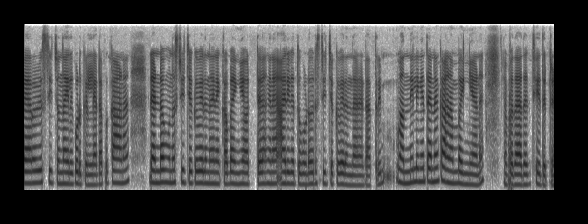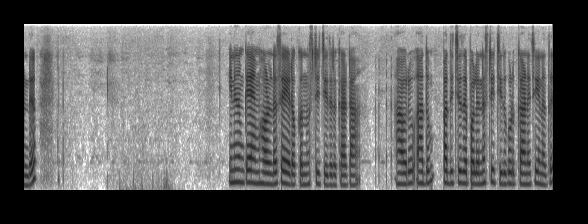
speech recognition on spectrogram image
വേറൊരു സ്റ്റിച്ചൊന്നും അതിൽ കൊടുക്കണില്ല കേട്ടോ. അപ്പോൾ കാണാൻ രണ്ടോ മൂന്നോ സ്റ്റിച്ചൊക്കെ വരുന്നതിനൊക്കെ ഭംഗി ഒറ്റ അങ്ങനെ അരികത്ത് കൂടെ ഒരു സ്റ്റിച്ചൊക്കെ വരുന്നതാണ് കേട്ടോ. അത്രയും വന്നില്ലെങ്കിൽ തന്നെ കാണാൻ ഭംഗിയാണ്. അപ്പോൾ അത് ചെയ്തിട്ടുണ്ട്. ഇനി നമുക്ക് എം ഹോളിന്റെ സൈഡൊക്കെ ഒന്ന് സ്റ്റിച്ച് ചെയ്തെടുക്കാം കേട്ടോ. ആ ഒരു അതും പതിച്ച് ഇതേപോലെ തന്നെ സ്റ്റിച്ച് ചെയ്ത് കൊടുക്കുകയാണ് ചെയ്യണത്.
